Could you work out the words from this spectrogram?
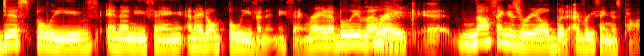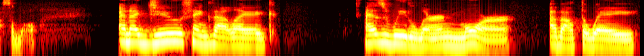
disbelieve in anything and I don't believe in anything, right? I believe that Right. like eh, nothing is real but everything is possible. And I do think that like as we learn more about the way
